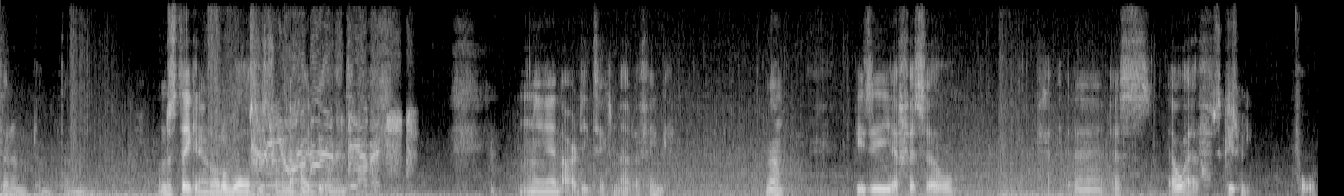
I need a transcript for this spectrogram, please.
Dun, dun, dun, I'm just taking out all the walls he's trying to hide behind. And RD takes him out, I think. No. PZ, FSL, uh, SLF, excuse me. Four,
